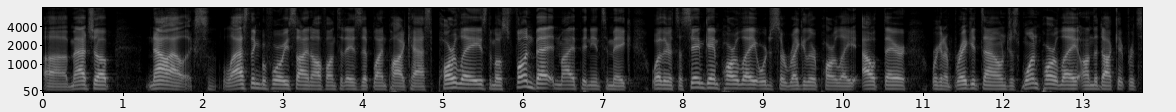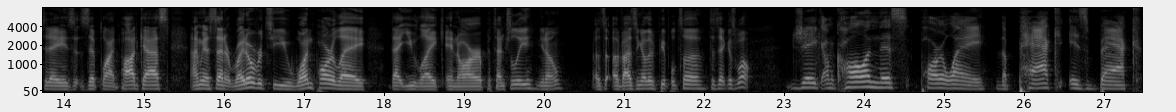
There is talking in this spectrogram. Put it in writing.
uh, matchup. Now, Alex, last thing before we sign off on today's Zipline podcast, parlay is the most fun bet, in my opinion, to make, whether it's a same game parlay or just a regular parlay out there. We're going to break it down, just one parlay on the docket for today's Zipline podcast. I'm going to send it right over to you, one parlay that you like and are potentially, you know, advising other people to, to take as well. Jake, I'm calling this parlay the pack is back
